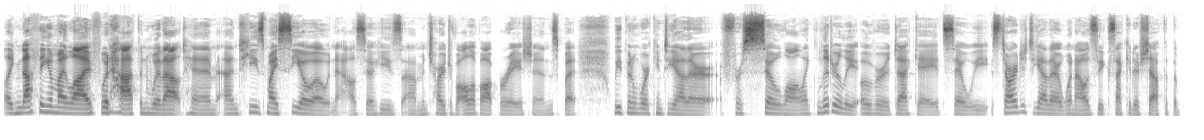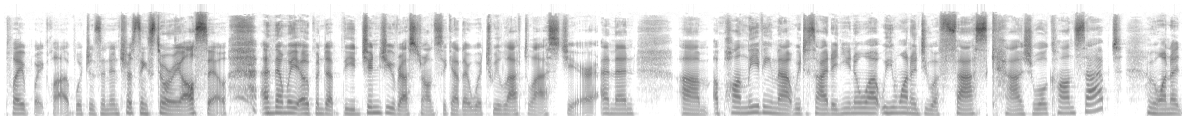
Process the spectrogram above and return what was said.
Like nothing in my life would happen without him. And he's my COO now. So he's um, in charge of all of operations. But we've been working together for so long, like literally over a decade. So we started together when I was the executive chef at the Playboy Club, which is an interesting story also. And then we opened up the Jinjuu restaurants together, which we left last year. And then um, upon leaving that, we decided, you know what, we want to do a fast casual concept. We want to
